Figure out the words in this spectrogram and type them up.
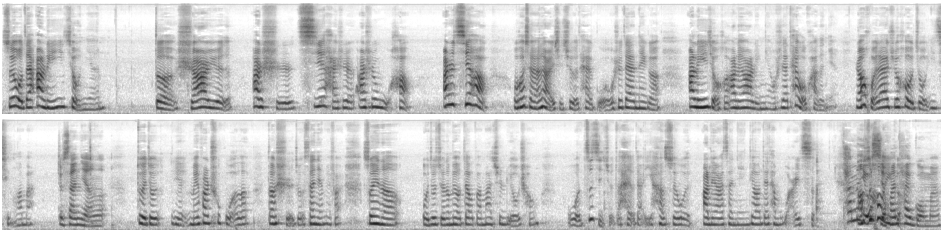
所以我在二零一九年的十二月二十七还是二十五号，二十七号，我和小圆脸一起去的泰国。我是在那个二零一九和二零二零年，我是在泰国跨的年。然后回来之后就疫情了嘛，就三年了，对，就也没法出国了。当时就三年没法，所以呢，我就觉得没有带我爸妈去旅游成，我自己觉得还有点遗憾，所以我二零二三年一定要带他们玩一次。他们有喜欢泰国吗？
